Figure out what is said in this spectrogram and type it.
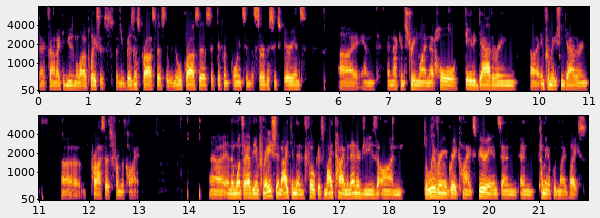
I, found I could use them a lot of places the new business process, the renewal process, at different points in the service experience. Uh, and, and that can streamline that whole data gathering, uh, information gathering uh, process from the client. Uh, and then once I have the information, I can then focus my time and energies on delivering a great client experience and, and coming up with my advice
